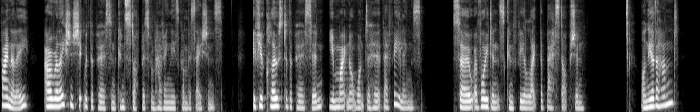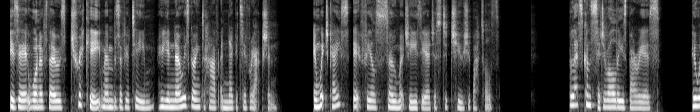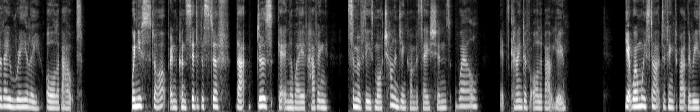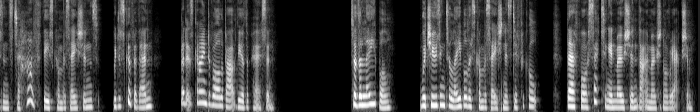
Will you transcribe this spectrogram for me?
Finally, our relationship with the person can stop us from having these conversations. If you're close to the person, you might not want to hurt their feelings. So, avoidance can feel like the best option. On the other hand, is it one of those tricky members of your team who you know is going to have a negative reaction? In which case, it feels so much easier just to choose your battles. But let's consider all these barriers. Who are they really all about? When you stop and consider the stuff that does get in the way of having some of these more challenging conversations, well, it's kind of all about you. Yet when we start to think about the reasons to have these conversations, we discover then that it's kind of all about the other person. So the label, we're choosing to label this conversation as difficult, therefore setting in motion that emotional reaction.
